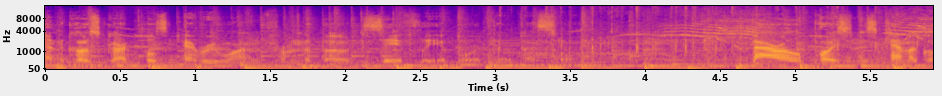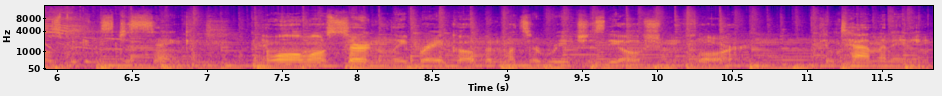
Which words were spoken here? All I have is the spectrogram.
and the Coast Guard pulls everyone from the boat safely aboard their vessel. The barrel of poisonous chemicals begins to sink and will almost certainly break open once it reaches the ocean floor, contaminating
